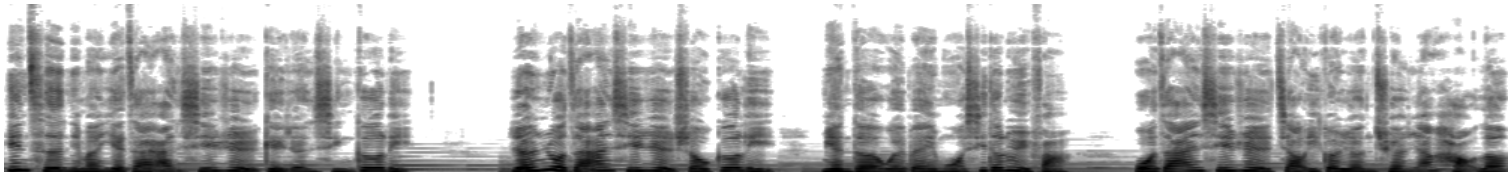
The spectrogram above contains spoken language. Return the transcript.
因此你们也在安息日给人行歌礼。人若在安息日受割礼，免得违背摩西的律法。”我在安息日叫一个人全然好了，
